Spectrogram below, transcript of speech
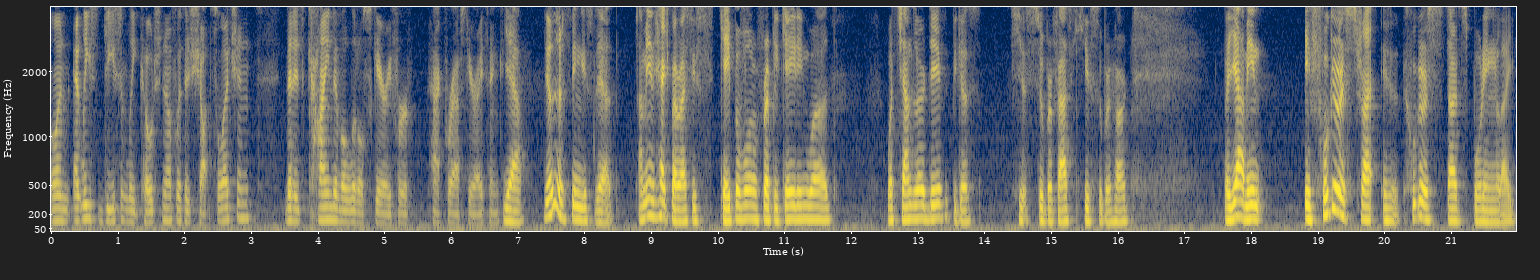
and at least decently coached enough with his shot selection, that it's kind of a little scary for Haqparast here. I think. yeah. The other thing is that I mean, Haqparast is capable of replicating what what Chandler did because he's super fast, he's super hard. But yeah, I mean, if Hooker stri- if Hooker starts putting like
